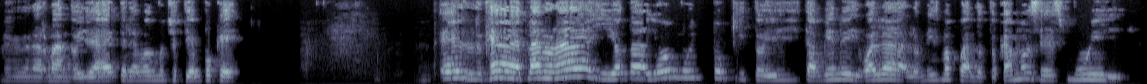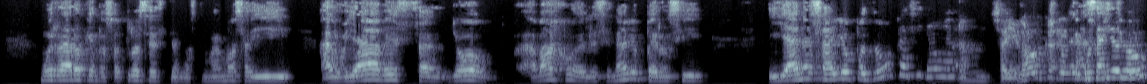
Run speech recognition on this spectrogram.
mi Armando. Ya tenemos mucho tiempo que él, Jera de plano nada y yo, yo muy poquito. Y también igual a lo mismo cuando tocamos es muy, muy raro que nosotros este, nos tomemos ahí algo. Ya ves, yo abajo del escenario, pero sí. Y ya en ensayo, pues no, casi no. No, ensayo No, nunca. En ensayo no.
